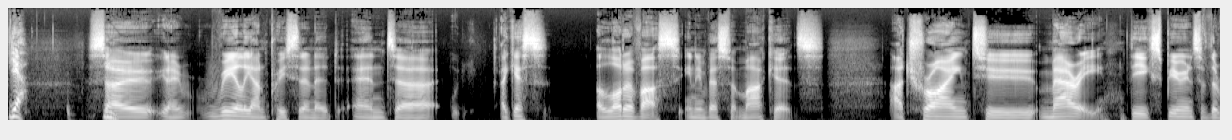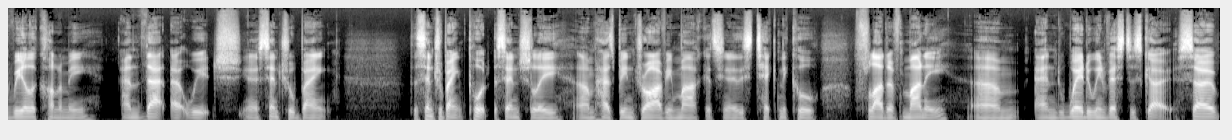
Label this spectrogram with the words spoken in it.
Yeah. So, mm. you know, really unprecedented. And uh, I guess a lot of us in investment markets are trying to marry the experience of the real economy and that at which, you know, central bank, the central bank put essentially um, has been driving markets, you know, this technical flood of money um, and where do investors go? So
